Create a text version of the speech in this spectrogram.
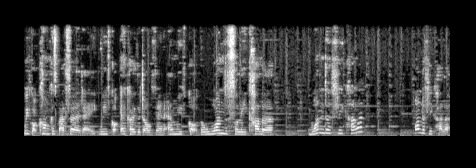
We've got Conker's Bad Fur Day, we've got Ecco the Dolphin, and we've got the wonderfully colour... Wonderfully colour? Wonderfully colour.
